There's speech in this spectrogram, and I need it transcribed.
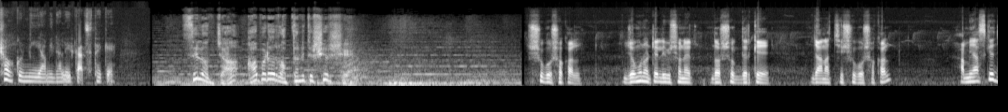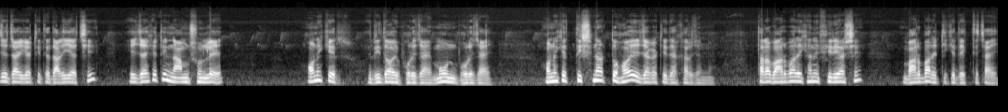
সহকর্মী ইয়ামিন আলীর কাছ থেকে। শ্রীলঞ্চা আবারও রপ্তানিতে শীর্ষে। শুভ সকাল। যমুনা টেলিভিশনের দর্শকদেরকে জানাচ্ছি শুভ সকাল। আমি আজকে যে জায়গাটিতে দাঁড়িয়ে আছি, এই জায়গাটির নাম শুনলে অনেকের হৃদয় ভরে যায়, মন ভরে যায়। অনেকের তৃষ্ণার্ত হয় এই জায়গাটি দেখার জন্য। তারা বারবার এখানে ফিরে আসে, বারবার এটিকে দেখতে চায়।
